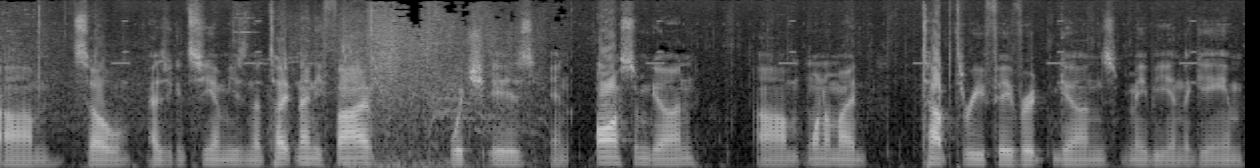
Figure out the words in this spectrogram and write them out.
Um, so as you can see I'm using the Type 95 which is an awesome gun um, one of my top three favorite guns maybe in the game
